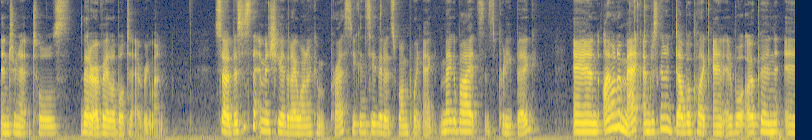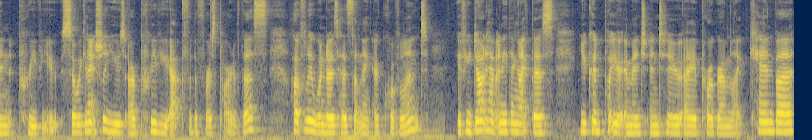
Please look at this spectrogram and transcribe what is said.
internet tools that are available to everyone. So this is the image here that I want to compress. You can see that it's 1.8 megabytes, it's pretty big. And I'm on a Mac, I'm just going to double click and it will open in preview. So we can actually use our preview app for the first part of this. Hopefully Windows has something equivalent. If you don't have anything like this, you could put your image into a program like Canva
